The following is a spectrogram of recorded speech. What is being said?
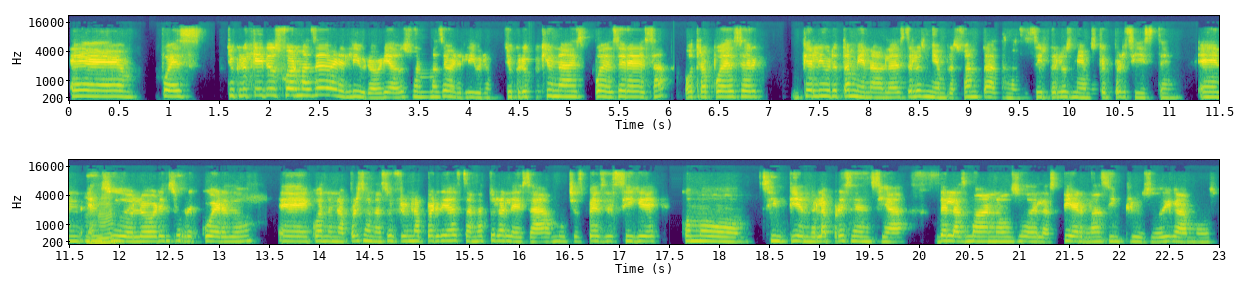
Eh, pues yo creo que hay dos formas de ver el libro, habría dos formas de ver el libro. Yo creo que una es, puede ser esa, otra puede ser que el libro también habla de los miembros fantasmas, es decir, de los miembros que persisten en, en su dolor, en su recuerdo. Eh, cuando una persona sufre una pérdida de esta naturaleza, muchas veces sigue como sintiendo la presencia de las manos o de las piernas, incluso, digamos,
